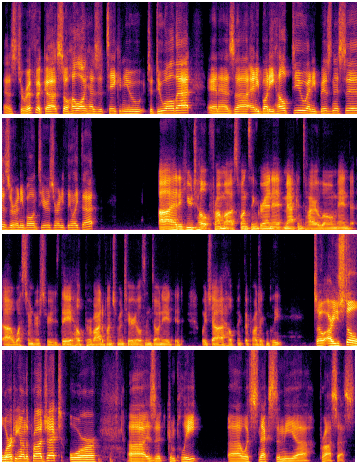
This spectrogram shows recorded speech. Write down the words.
That is terrific. Uh, so, how long has it taken you to do all that? And has uh, anybody helped you? Any businesses or any volunteers or anything like that? I had a huge help from Swanson Granite, McIntyre Loam, and Western Nurseries. They helped provide a bunch of materials and donated which uh, helped make the project complete. So, are you still working on the project, or uh, is it complete? Uh, what's next in the uh, process?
